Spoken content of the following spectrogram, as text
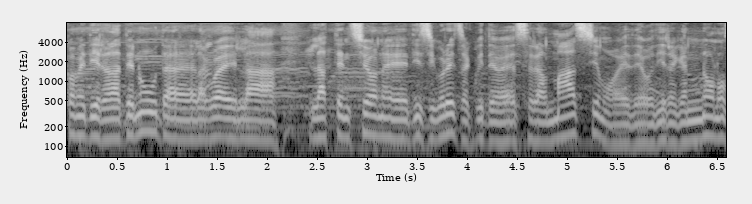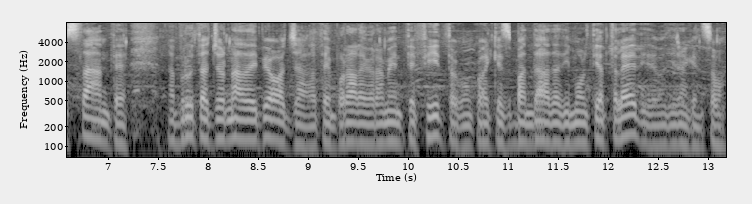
come dire, la tenuta e l'attenzione la, di sicurezza qui deve essere al massimo e devo dire che nonostante la brutta giornata di pioggia, la temporale veramente fitto con qualche sbandata di molti atleti, devo dire che insomma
